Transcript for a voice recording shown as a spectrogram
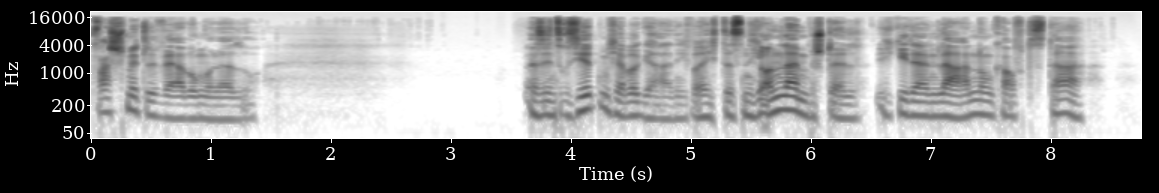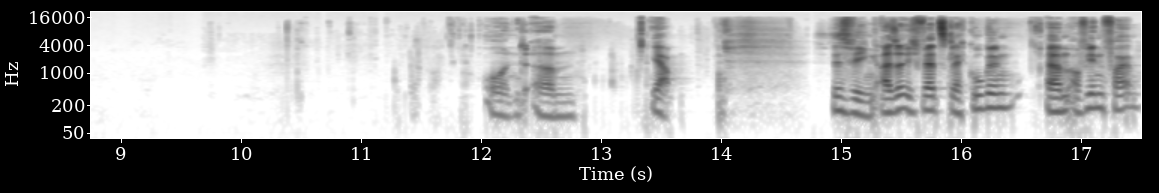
Waschmittelwerbung oder so. Das interessiert mich aber gar nicht, weil ich das nicht online bestelle. Ich gehe da in den Laden und kaufe das da. Und ähm, ja, deswegen, also ich werde es gleich googeln. Ähm, auf jeden Fall.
